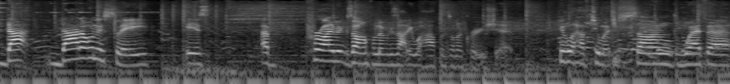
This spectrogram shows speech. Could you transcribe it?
That, that honestly is a prime example of exactly what happens on a cruise ship. People have too much sun, the weather,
